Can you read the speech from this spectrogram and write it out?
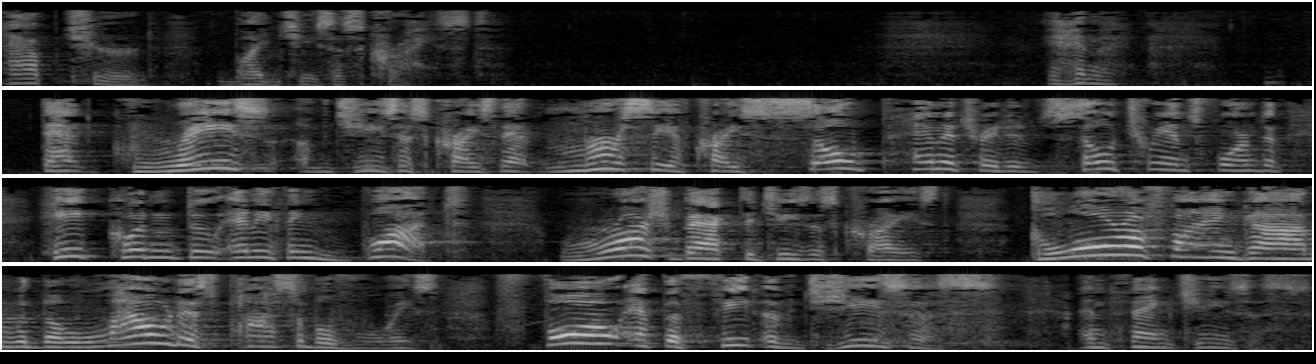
captured by Jesus Christ. And that grace of Jesus Christ, that mercy of Christ so penetrated, so transformed him, he couldn't do anything but rush back to Jesus Christ glorifying God with the loudest possible voice, fall at the feet of Jesus and thank Jesus.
